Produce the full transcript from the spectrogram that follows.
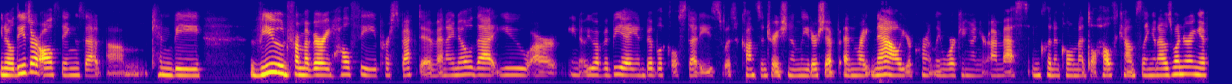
you know these are all things that um, can be viewed from a very healthy perspective. And i know that you are you know you have a ba in biblical studies with concentration in leadership. And right now you're currently working on your ms in clinical mental health counseling. And i was wondering if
